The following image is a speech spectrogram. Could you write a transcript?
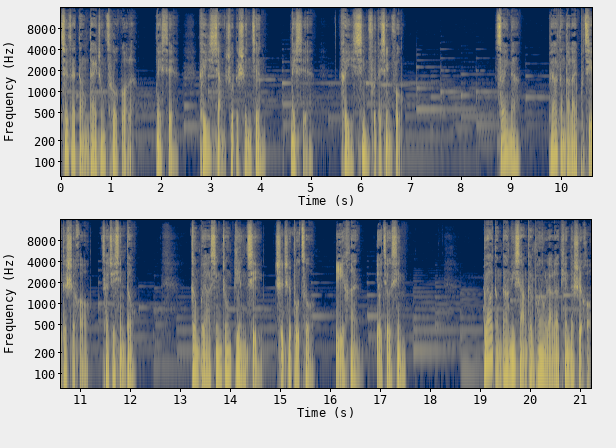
却在等待中错过了那些可以享受的瞬间，那些可以幸福的幸福。所以呢，不要等到来不及的时候才去行动。更不要心中惦记，迟迟不做，遗憾又揪心。不要等到你想跟朋友聊聊天的时候，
